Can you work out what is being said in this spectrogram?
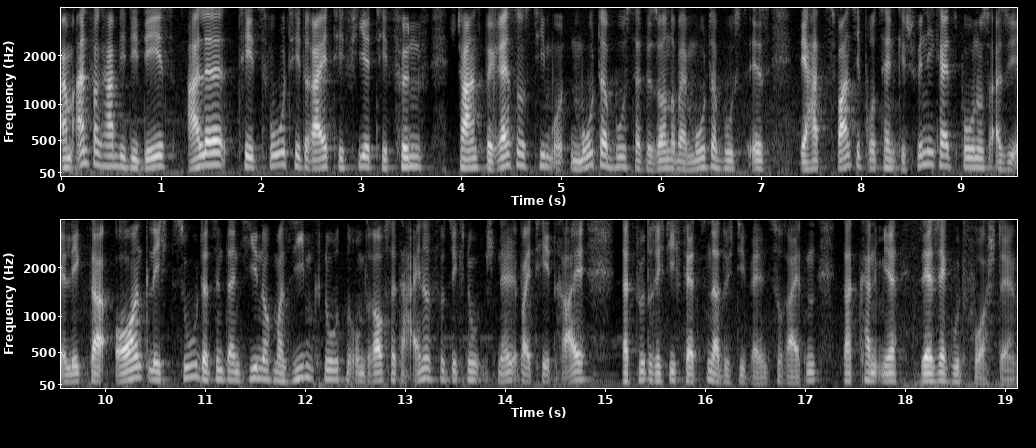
am Anfang haben die DDs alle T2, T3, T4, T5 Schadensbegrenzungsteam und einen Motorboost. Das Besondere beim Motorboost ist, der hat 20% Geschwindigkeitsbonus, also ihr legt da ordentlich zu. Das sind dann hier nochmal 7 Knoten oben drauf, seid ihr 41 Knoten schnell bei T3. Das wird richtig fetzen, da durch die Wellen zu reiten. Das kann ich mir sehr, sehr gut vorstellen.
